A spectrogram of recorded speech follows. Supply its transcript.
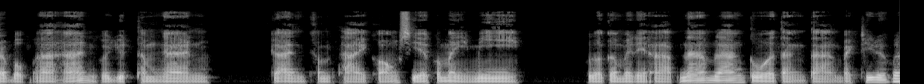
ระบบอาหารก็หยุดทำงาน การคำถ่ายของเสียก็ไม่มีแล้วก็ไม่ได้อาบน้ำล้างตัวต่างๆ แบคทีเรียก็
